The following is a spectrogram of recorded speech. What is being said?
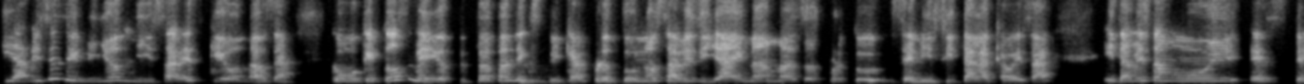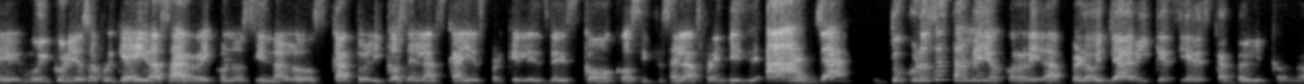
y a veces de niño ni sabes qué onda. O sea, como que todos medio te tratan de explicar, pero tú no sabes y ya hay nada más das por tu cenicita a la cabeza. Y también está muy, este, muy curioso porque ahí vas a reconociendo a los católicos en las calles porque les ves como cositas en las frentes y dices, ah, ya, tu cruz está medio corrida, pero ya vi que sí eres católico, ¿no?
